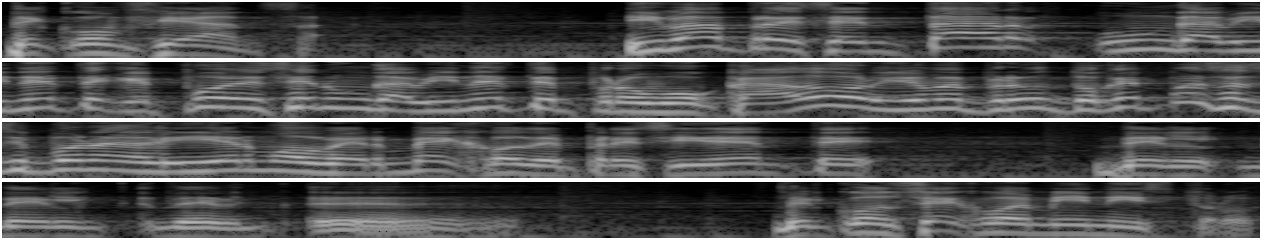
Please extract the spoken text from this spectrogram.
de confianza. Y va a presentar un gabinete que puede ser un gabinete provocador. Yo me pregunto, ¿qué pasa si ponen a Guillermo Bermejo de presidente del, eh, del Consejo de Ministros.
